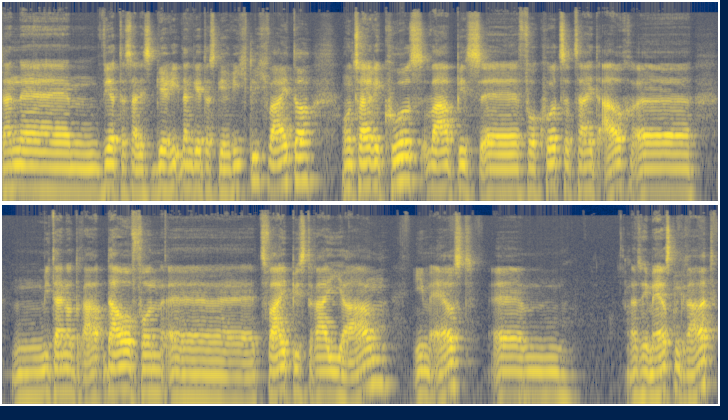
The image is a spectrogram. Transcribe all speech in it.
Dann, ähm, wird das alles, dann geht das gerichtlich weiter und so ein Rekurs war bis äh, vor kurzer Zeit auch äh, mit einer Dauer von äh, zwei bis drei Jahren im Erst, ähm, also im ersten Grad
